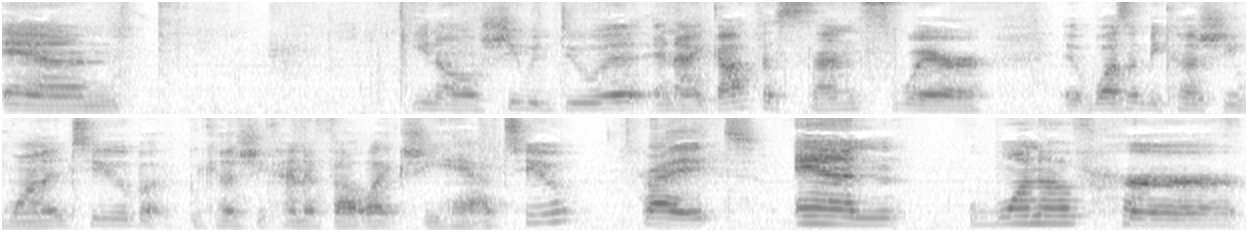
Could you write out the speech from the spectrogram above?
And, you know, she would do it, and I got the sense where It wasn't because she wanted to, but because she kind of felt like she had to. Right. And one of her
